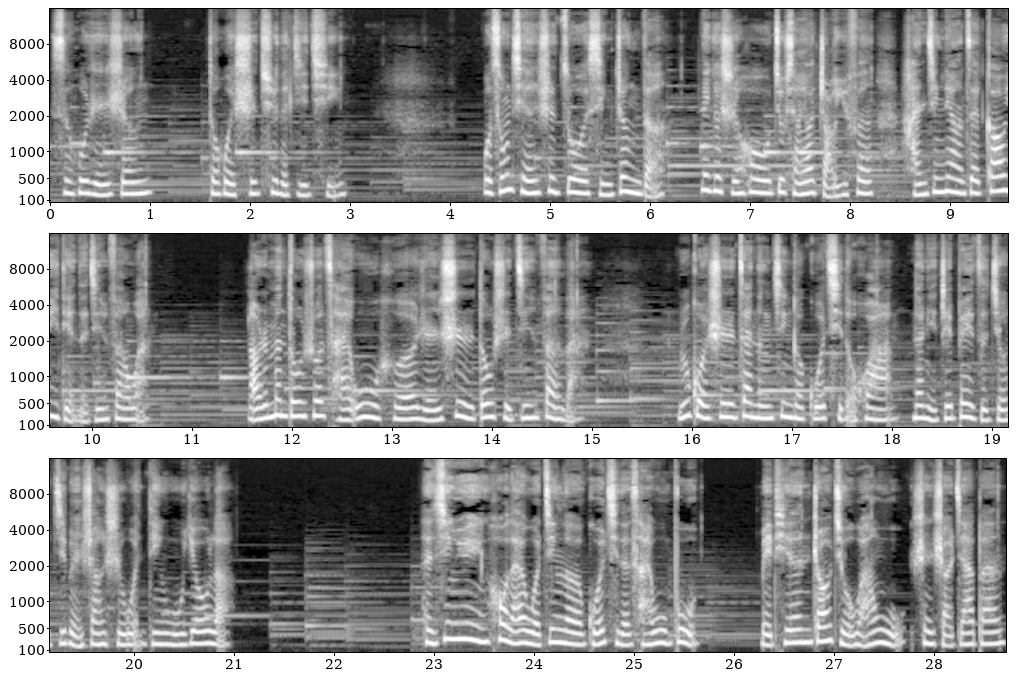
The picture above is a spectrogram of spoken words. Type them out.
似乎人生都会失去了激情。我从前是做行政的，那个时候就想要找一份含金量再高一点的金饭碗。老人们都说财务和人事都是金饭碗，如果是再能进个国企的话，那你这辈子就基本上是稳定无忧了。很幸运，后来我进了国企的财务部，每天朝九晚五，甚少加班，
